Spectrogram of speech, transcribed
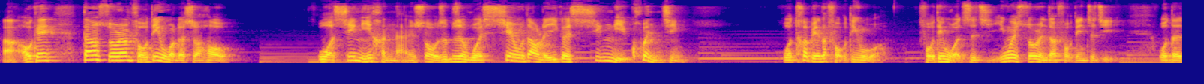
啊，OK，当所有人否定我的时候，我心里很难受，是不是？我陷入到了一个心理困境，我特别的否定我，否定我自己，因为所有人都否定自己，我的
